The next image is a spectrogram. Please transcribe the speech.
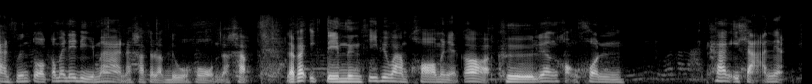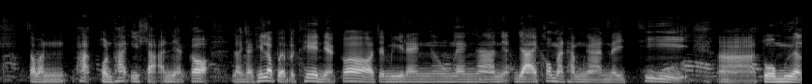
การฟื้นตัวก็ไม่ได้ดีมากนะครับสำหรับดูโฮมนะครับ แล้วก็อีกธีมหนึ่งที่พี่วามคอมาเนี่ยก็คือเรื่องของคนภาคอีสานเนี่ย ตะวันภาคคนภาคอีสานเนี่ยก็หลังจากที่เราเปิดประเทศเนี่ยก็จะมีแรงงานแรงงานเนี่ยย้ายเข้ามาทำงานในที่ตัวเมือง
